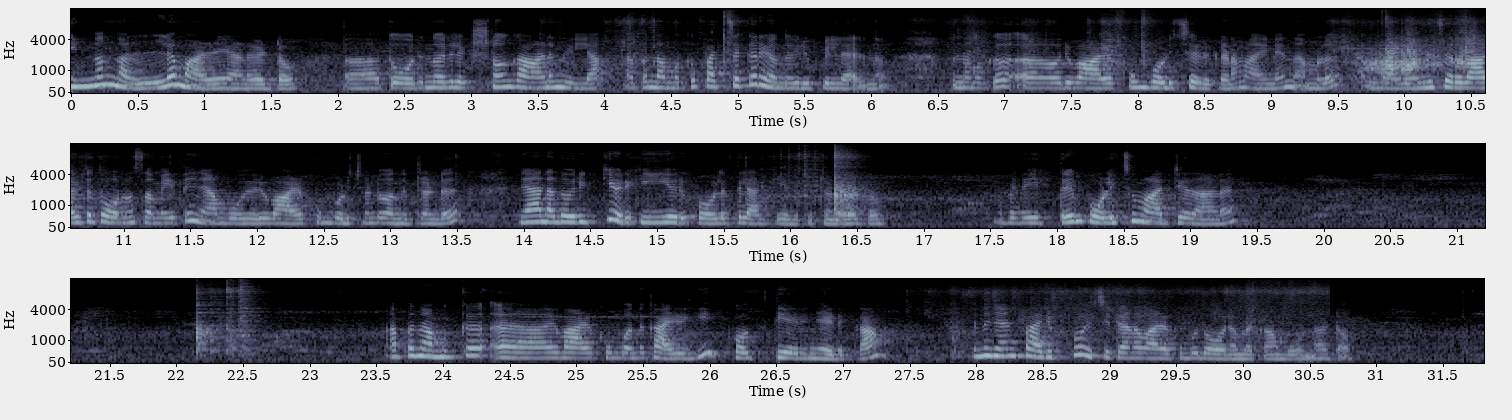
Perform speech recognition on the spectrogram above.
ഇന്നും നല്ല മഴയാണ് കേട്ടോ. തോരുന്ന ഒരു ലക്ഷണവും കാണുന്നില്ല. അപ്പം നമുക്ക് പച്ചക്കറിയൊന്നും ഇരിപ്പില്ലായിരുന്നു. അപ്പം നമുക്ക് ഒരു വാഴക്കും പൊടിച്ചെടുക്കണം. അതിനെ നമ്മൾ മഴയിൽ ചെറുതായിട്ട് തോർന്ന സമയത്ത് ഞാൻ പോയി ഒരു വാഴക്കും പൊടിച്ചുകൊണ്ട് വന്നിട്ടുണ്ട്. ഞാനത് ഒരുക്കി ഒരുക്കി ഈ ഒരു കോലത്തിലാക്കി എടുത്തിട്ടുണ്ട് കേട്ടോ. അപ്പം ഇത് ഇത്രയും പൊളിച്ചു മാറ്റിയതാണ്. അപ്പം നമുക്ക് വാഴക്കൂമ്പ് ഒന്ന് കഴുകി കൊത്തി അരിഞ്ഞെടുക്കാം. ഇന്ന് ഞാൻ പരിപ്പ് വെച്ചിട്ടാണ് വഴക്കുമ്പോൾ തോരൻ വെക്കാൻ പോകുന്നത് കേട്ടോ.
